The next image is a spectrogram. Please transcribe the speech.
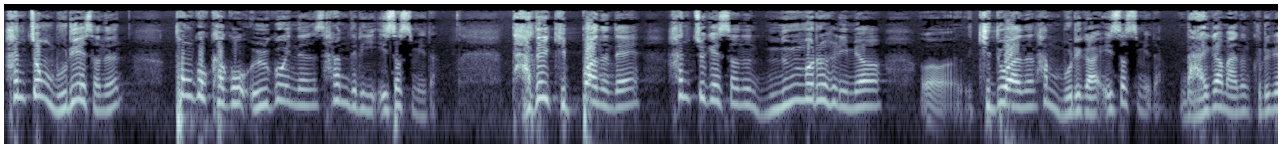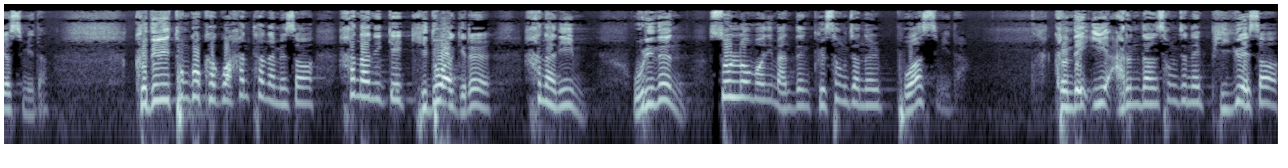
한쪽 무리에서는 통곡하고 울고 있는 사람들이 있었습니다. 다들 기뻐하는데 한쪽에서는 눈물을 흘리며 어, 기도하는 한 무리가 있었습니다. 나이가 많은 그룹이었습니다. 그들이 통곡하고 한탄하면서 하나님께 기도하기를 하나님, 우리는 솔로몬이 만든 그 성전을 보았습니다. 그런데 이 아름다운 성전에 비교해서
